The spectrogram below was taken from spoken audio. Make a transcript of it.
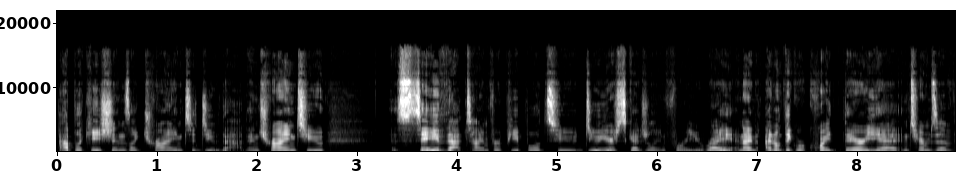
applications like trying to do that and trying to save that time for people to do your scheduling for you, right? And I, I don't think we're quite there yet in terms of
